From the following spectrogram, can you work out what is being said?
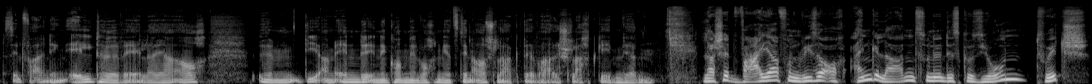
das sind vor allen Dingen ältere Wähler ja auch, ähm, die am Ende in den kommenden Wochen jetzt den Ausschlag der Wahlschlacht geben werden. Laschet war ja von Rezo auch eingeladen zu einer Diskussion, Twitch,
